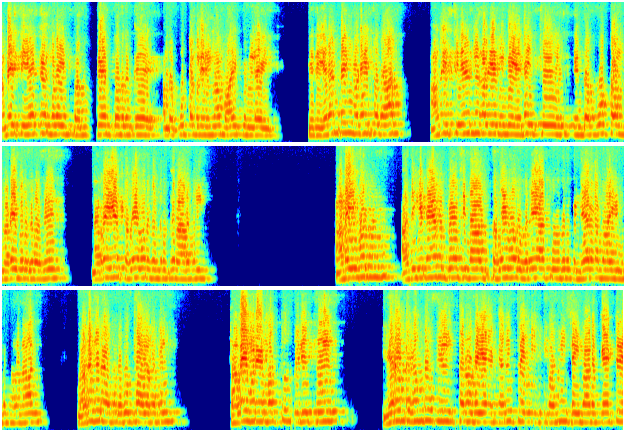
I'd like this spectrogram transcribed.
அனைத்து இயக்கங்களையும் பங்கேற்பதற்கு அந்த கூட்டங்களில் எல்லாம் வாய்ப்பில்லை. இது இரண்டையும் இணைப்பதால் அனைத்து இயக்கங்களையும் இங்கே இணைத்து இந்த கூட்டம் நடைபெறுகிறது. நிறைய தலைவர்கள் இருக்கிறார்கள். அனைவரும் அதிக நேரம் பேசினால் தலைவர் உரையாற்றுவதற்கு நேரமாகி அதனால் வருகிற பொறுப்பாளர்கள் தலைவரை மட்டும் பிடித்து இரண்டு நிமிடத்தில் தன்னுடைய கருத்தை பதிவு செய்வார் கேட்டு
